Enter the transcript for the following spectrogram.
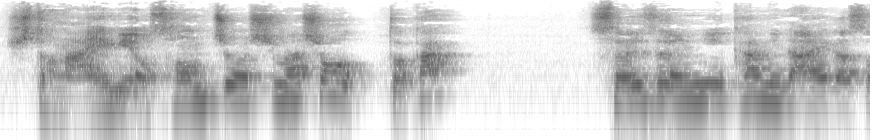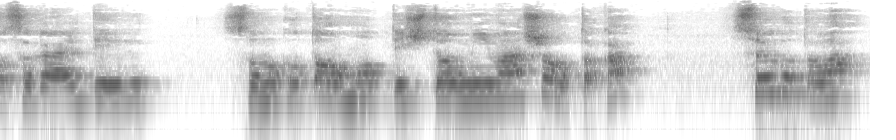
人の歩みを尊重しましょうとか、それぞれに神の愛が注がれている、そのことを思って人を見ましょうとか、そういうことは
